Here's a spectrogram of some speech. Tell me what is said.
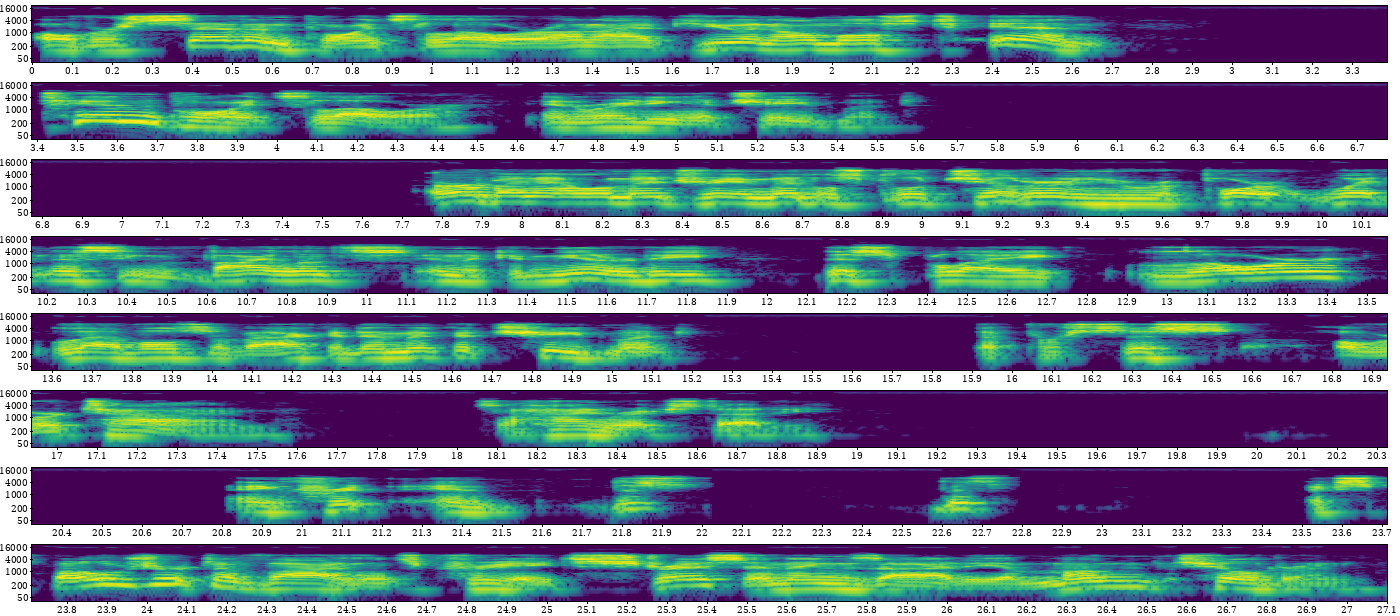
over 7 points lower on IQ and almost 10 10 points lower in reading achievement. Urban elementary and middle school children who report witnessing violence in the community display lower levels of academic achievement that persists over time. It's a Heinrich study. And, and this, this exposure to violence creates stress and anxiety among children,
